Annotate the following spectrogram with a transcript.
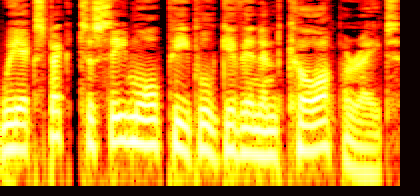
we expect to see more people give in and cooperate.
